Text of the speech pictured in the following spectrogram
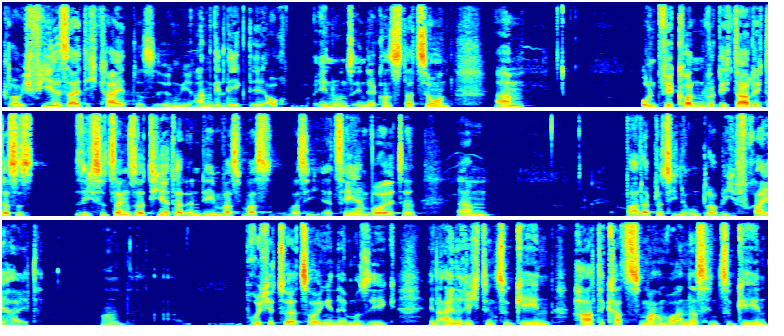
glaube ich, Vielseitigkeit, das ist irgendwie angelegt, äh, auch in uns in der Konstellation. Ähm, und wir konnten wirklich dadurch, dass es sich sozusagen sortiert hat an dem, was, was, was ich erzählen wollte, ähm, war da plötzlich eine unglaubliche Freiheit. Brüche zu erzeugen in der Musik, in eine Richtung zu gehen, harte Cuts zu machen, woanders hinzugehen,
